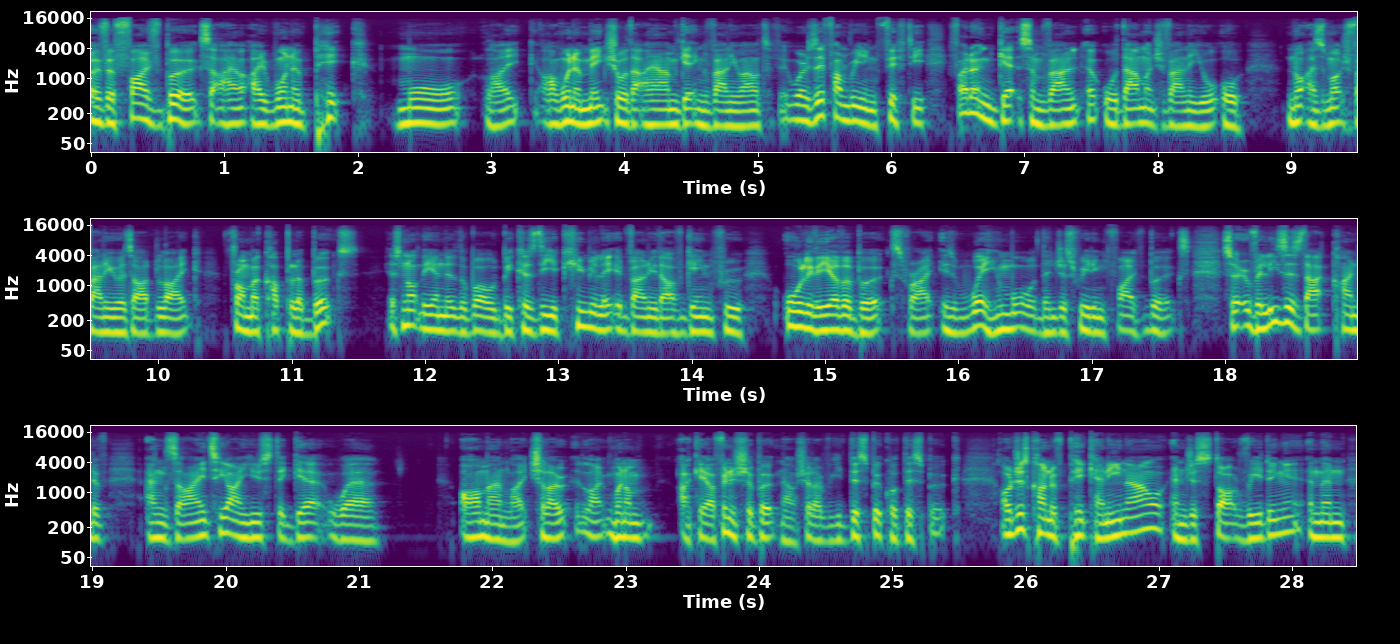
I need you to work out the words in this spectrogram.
over 5 books I I want to pick more like I want to make sure that I am getting value out of it. Whereas if I'm reading 50, if I don't get some value or that much value or not as much value as I'd like from a couple of books, it's not the end of the world because the accumulated value that I've gained through all of the other books, right, is way more than just reading five books. So it releases that kind of anxiety I used to get where, oh man, like, shall I, like, when I'm, okay, I finished a book now, should I read this book or this book? I'll just kind of pick any now and just start reading it. And then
